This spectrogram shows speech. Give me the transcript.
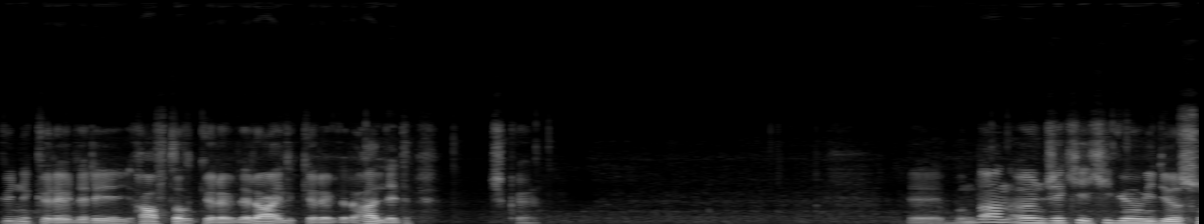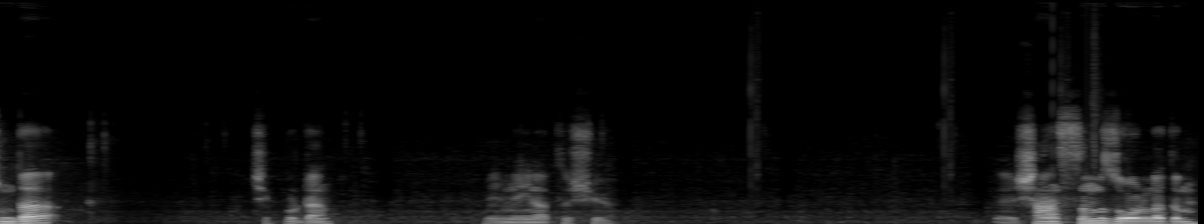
Günlük görevleri, haftalık görevleri, aylık görevleri halledip çıkıyorum. E, Bundan önceki iki gün videosunda çık buradan benimle inatlaşıyor. E, Şansımı zorladım.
